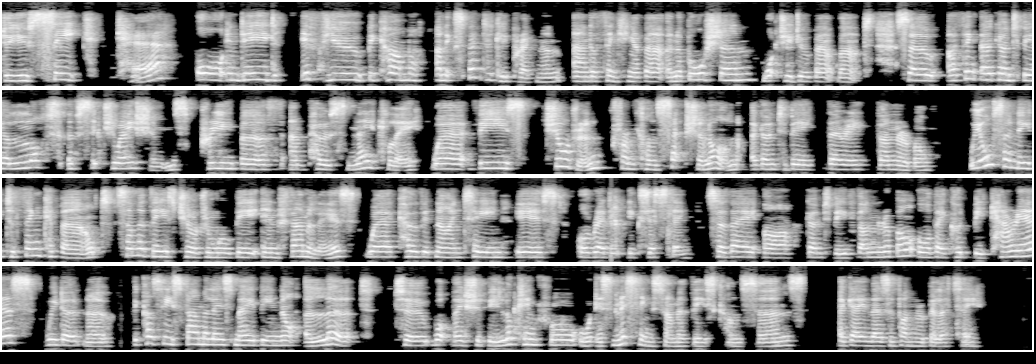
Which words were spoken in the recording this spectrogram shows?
Do you seek care? Or indeed, if you become unexpectedly pregnant and are thinking about an abortion, what do you do about that? So I think there are going to be a lot of situations pre birth and postnatally where these children from conception on are going to be very vulnerable. We also need to think about some of these children will be in families where COVID 19 is already existing. So they are going to be vulnerable or they could be carriers. We don't know. Because these families may be not alert to what they should be looking for or dismissing some of these concerns, again, there's a vulnerability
